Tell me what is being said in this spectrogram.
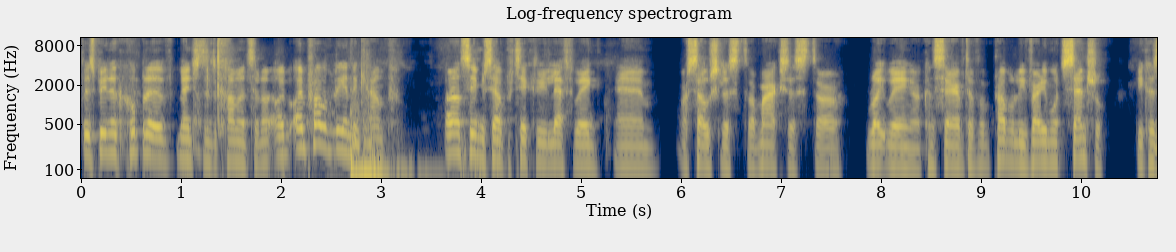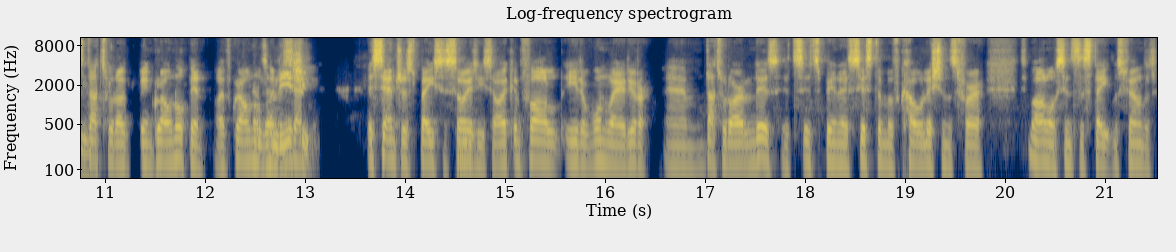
There's been a couple of mentions in the comments, and I, I'm probably in the camp. I don't see myself particularly left wing, um, or socialist, or Marxist, or right wing, or conservative. I'm probably very much central because mm. that's what I've been grown up in. I've grown up in the issue a centrist based society, so I can fall either one way or the other. Um, that's what Ireland is. It's it's been a system of coalitions for almost since the state was founded.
